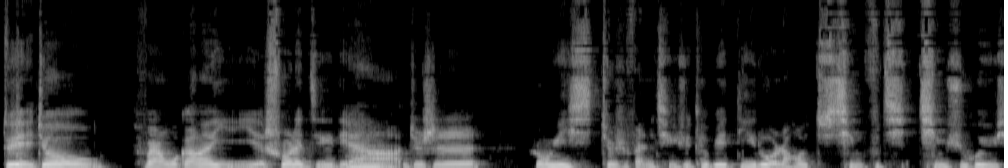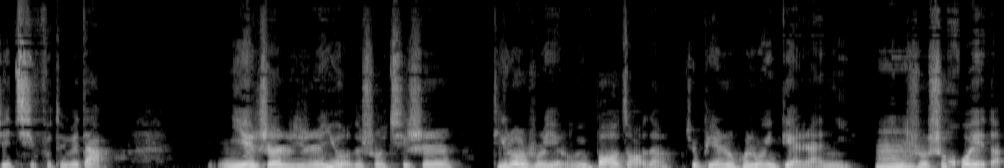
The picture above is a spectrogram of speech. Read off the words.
对，就反正我刚刚也说了几个点嗯啊，就是容易就是反正情绪特别低落，然后情绪起情绪会有一些起伏特别大。你也知道，人有的时候其实低落的时候也容易暴躁的，就别人会容易点燃你，有嗯时候是会的。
